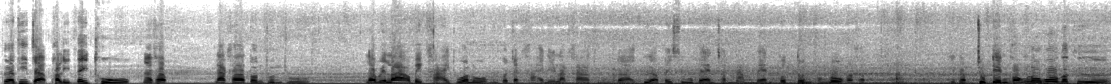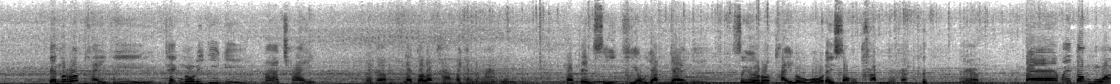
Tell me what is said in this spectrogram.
เพื่อที่จะผลิตได้ถูกนะครับ ราคาต้นทุนถูก แล้วเวลาเอาไปขายทั่วโลกมันก็จะขายในราคาถูกได้ เพื่อไปสู้แบรนด์ชั้นนำแบรนด์ต้นๆของโลกอะครับนี่ครับจุดเด่นของโลโวก็คือ เป็นรถไถที่เทคโนโลยีดีน่าใช้นะครับ และก็ราคาประหยัดมากเลยถ้าเป็นสีเขียวยักษ์ใหญ่นี่ซื้อรถไถโลโวได้สองคันนะครับนะครับแต่ไม่ต้องห่วง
